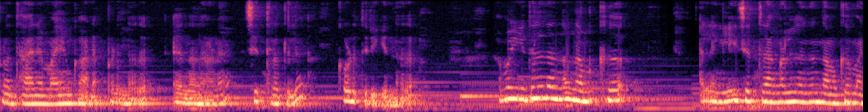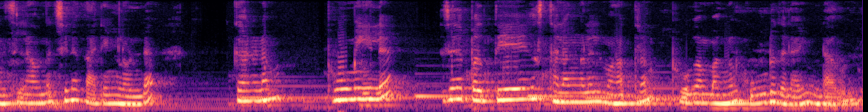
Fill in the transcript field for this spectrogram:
പ്രധാനമായും കാണപ്പെടുന്നത് എന്നതാണ് ചിത്രത്തിൽ കൊടുത്തിരിക്കുന്നത്. അപ്പോൾ ഇതിൽ നിന്ന് നമുക്ക് അല്ലെങ്കിൽ ഈ ചിത്രങ്ങളിൽ നിന്ന് നമുക്ക് മനസ്സിലാവുന്ന ചില കാര്യങ്ങളുണ്ട്. കാരണം ഭൂമിയിൽ ചില പ്രത്യേക സ്ഥലങ്ങളിൽ മാത്രം ഭൂകമ്പങ്ങൾ കൂടുതലായി ഉണ്ടാകുന്നു.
